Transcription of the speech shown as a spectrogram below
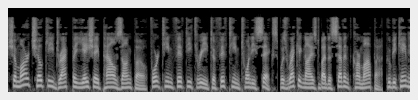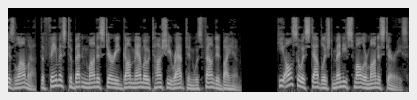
Shamar Choki Drakpa Yeshe Pal Zongpo (1453–1526) was recognized by the seventh Karmapa, who became his lama. The famous Tibetan monastery Ga Mamo Tashi Rabtan was founded by him. He also established many smaller monasteries.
